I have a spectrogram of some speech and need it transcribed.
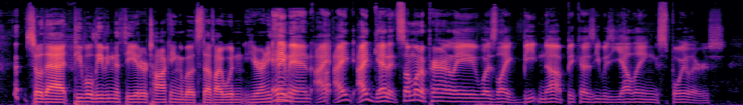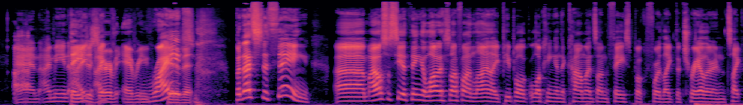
so that people leaving the theater talking about stuff, I wouldn't hear anything. Hey man, I, I I get it. Someone apparently was like beaten up because he was yelling spoilers, and I mean They I- I- deserve every right? bit of it. But that's the thing. Um, I also see a thing, a lot of stuff online, like people looking in the comments on Facebook for like the trailer, and it's like,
